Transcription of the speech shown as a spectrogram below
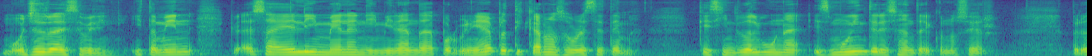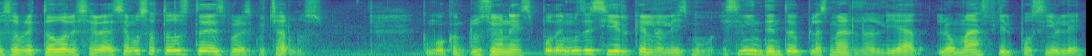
Muchas gracias, Evelyn. Y también gracias a Eli, Melanie y Miranda por venir a platicarnos sobre este tema, que sin duda alguna es muy interesante de conocer. Pero sobre todo les agradecemos a todos ustedes por escucharnos. Como conclusiones, podemos decir que el realismo es el intento de plasmar la realidad lo más fiel posible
